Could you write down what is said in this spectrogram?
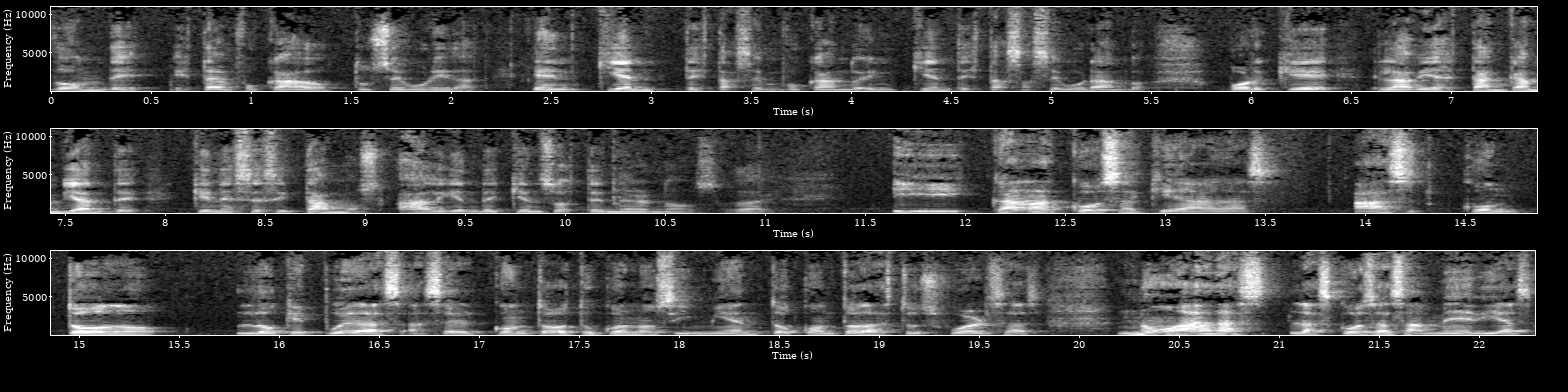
dónde está enfocado tu seguridad, en quién te estás enfocando, en quién te estás asegurando, porque la vida es tan cambiante que necesitamos a alguien de quien sostenernos. Y cada cosa que hagas, haz con todo lo que puedas hacer, con todo tu conocimiento, con todas tus fuerzas. No hagas las cosas a medias,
